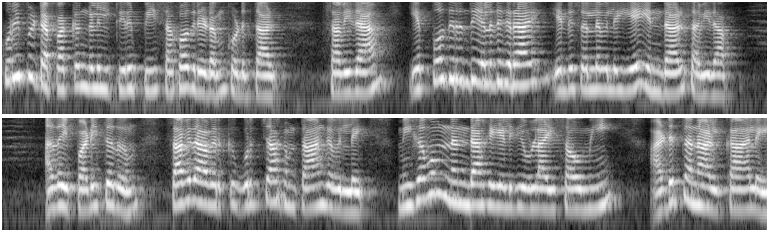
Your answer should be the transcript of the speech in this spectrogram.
குறிப்பிட்ட பக்கங்களில் திருப்பி சகோதரியிடம் கொடுத்தாள். சவிதா எப்போதிருந்து எழுதுகிறாய்? என்று சொல்லவில்லையே என்றாள் சவிதா. அதை படித்ததும் சவிதாவிற்கு உற்சாகம் தாங்கவில்லை. மிகவும் நன்றாக எழுதியுள்ளாய் சௌமி. அடுத்த நாள் காலை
